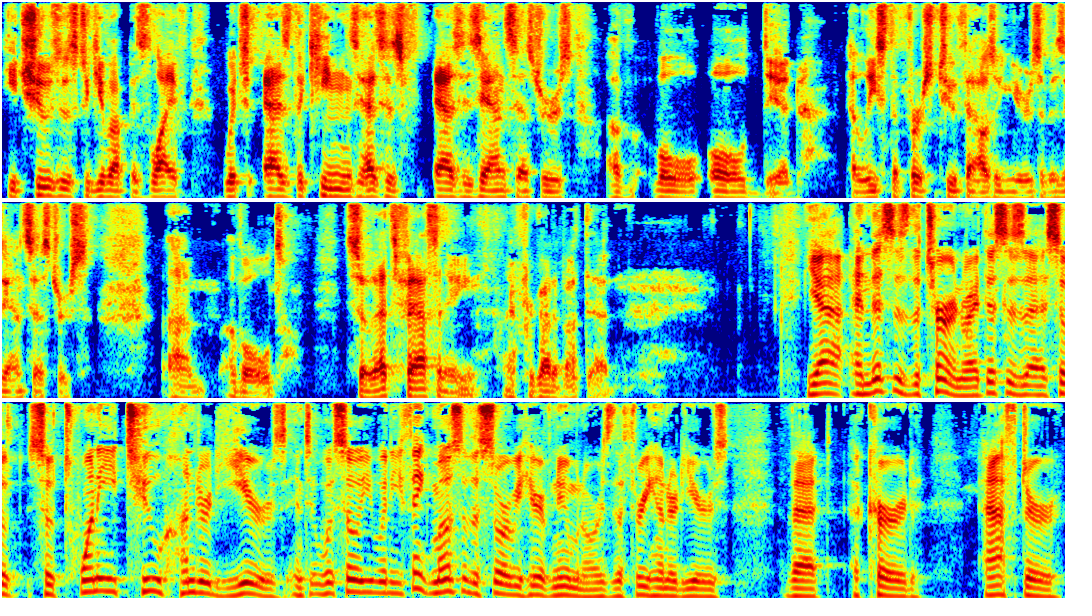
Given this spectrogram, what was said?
he chooses to give up his life which as the kings as his as his ancestors of old, old did at least the first 2000 years of his ancestors um, of old. So that's fascinating. I forgot about that yeah, and this is the turn, right? This is uh, so so twenty two hundred years into. So when you think most of the story we hear of Numenor is the three hundred years that occurred after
